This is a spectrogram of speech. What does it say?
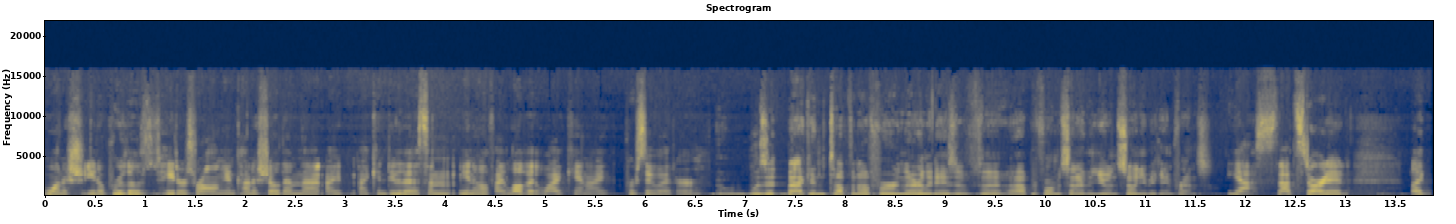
want to sh- you know prove those haters wrong and kind of show them that I I can do this and you know if I love it why can't I pursue it or Was it back in Tough Enough or in the early days of the uh, Performance Center that you and Sonya became friends? Yes, that started like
